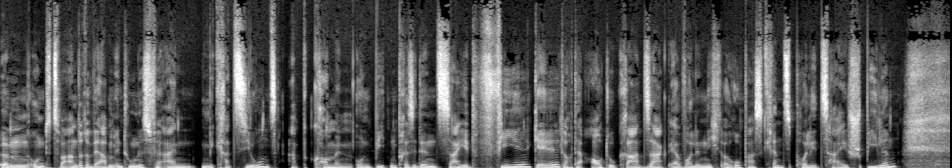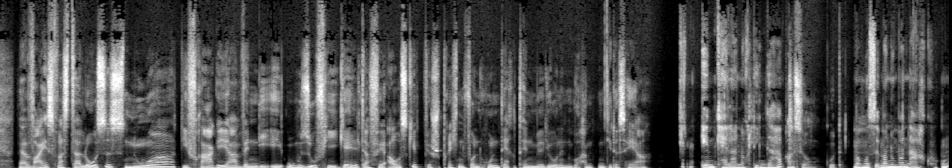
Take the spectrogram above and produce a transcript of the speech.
ähm, und zwei andere werben in Tunis für ein Migrationsabkommen und bieten Präsident Said viel Geld. Doch der Autokrat sagt, er wolle nicht Europas Grenzpolizei spielen. Wer weiß, was da los ist. Nur die Frage ja, wenn die EU so viel Geld dafür ausgibt, wir sprechen von hunderten Millionen, wo haben denn die das her? Im Keller noch liegen gehabt. Ach so, gut. Man muss immer nur mal nachgucken.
